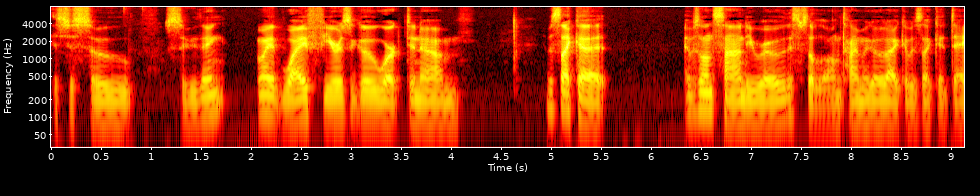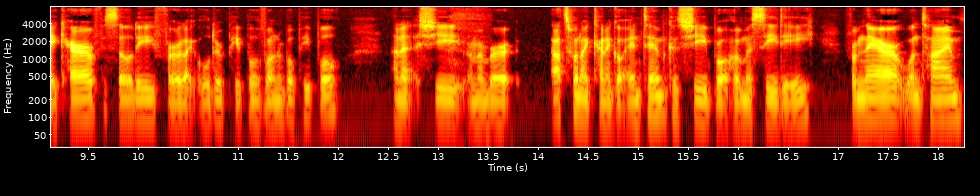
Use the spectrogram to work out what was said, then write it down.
is just so soothing. My wife years ago worked in um, it was like a, it was on Sandy Road. This was a long time ago. Like it was like a daycare facility for like older people, vulnerable people. And it, she remember that's when I kind of got into him because she brought home a CD from there one time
